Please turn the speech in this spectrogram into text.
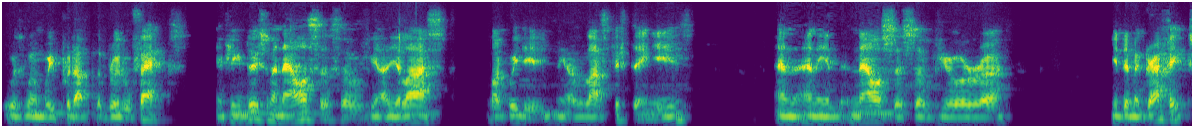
was when we put up the brutal facts. If you can do some analysis of you know your last like we did, you know, the last 15 years, and, and the analysis of your uh, your demographics.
